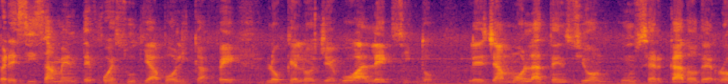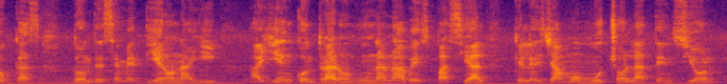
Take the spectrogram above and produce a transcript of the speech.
Precisamente fue su diabólica fe lo que los llevó al éxito. Les llamó la atención un cercado de rocas donde se metieron allí. Allí encontraron una nave espacial que les llamó mucho la atención.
